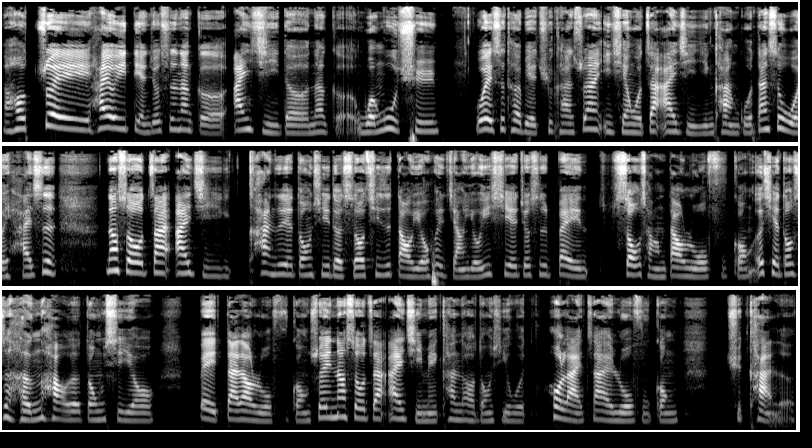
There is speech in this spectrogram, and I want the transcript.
然后最还有一点就是那个埃及的那个文物区，我也是特别去看。虽然以前我在埃及已经看过，但是我还是那时候在埃及看这些东西的时候，其实导游会讲有一些就是被收藏到罗浮宫，而且都是很好的东西哦，被带到罗浮宫。所以那时候在埃及没看到的东西，我后来在罗浮宫去看了。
